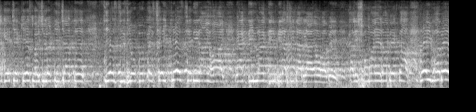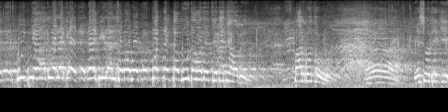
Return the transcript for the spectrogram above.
আগে যে কেস হয়েছিল টিচারদের সিএসটিসি বুকে সেই কেস যদি রায় হয়, একদিন না একদিন বিরাশিটার রায়ও হবে। খালি সময়ের অপেক্ষা। এইভাবে বুথকে আগলে রেখে এই বিধানসভা ভোট প্রত্যেকটা বুথ আমাদের জেতাতে হবে। পারব তো? হ্যাঁ এসো দেখি।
